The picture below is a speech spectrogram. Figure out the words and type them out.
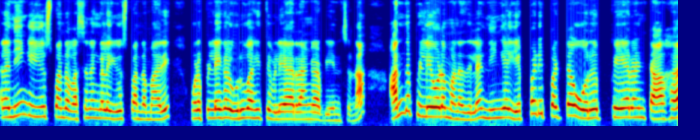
அல்ல நீங்கள் யூஸ் பண்ணுற வசனங்களை யூஸ் பண்ணுற மாதிரி உங்களோட பிள்ளைகள் உருவகித்து விளையாடுறாங்க அப்படின்னு சொன்னால் அந்த பிள்ளையோட மனதில் நீங்கள் எப்படிப்பட்ட ஒரு பேரண்டாக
